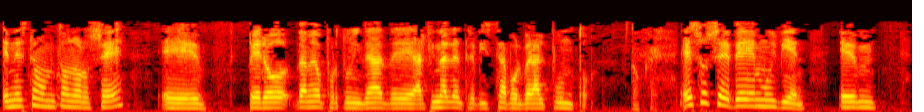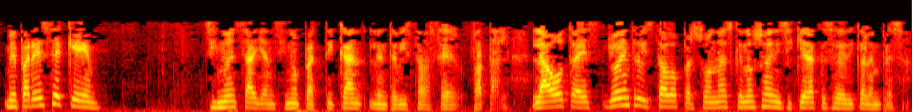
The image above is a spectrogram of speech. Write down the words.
en este momento no lo sé, eh, pero dame oportunidad de, al final de la entrevista, volver al punto. Ok. Eso se ve muy bien. Em, me parece que si no ensayan, si no practican, la entrevista va a ser fatal. La otra es, yo he entrevistado a personas que no saben ni siquiera a qué se dedica la empresa.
